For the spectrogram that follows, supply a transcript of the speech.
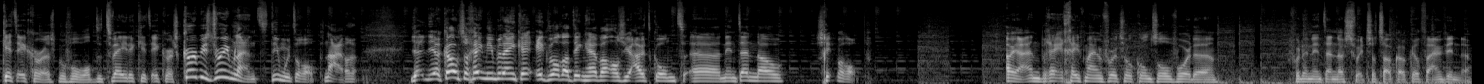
Kid Icarus bijvoorbeeld. De tweede Kid Icarus. Kirby's Dream Land. Die moet erop. Nou, je, je kan zo gek niet bedenken. Ik wil dat ding hebben als hij uitkomt. Uh, Nintendo, schiet maar op. Oh ja, en breng, geef mij een virtual console voor de, voor de Nintendo Switch. Dat zou ik ook heel fijn vinden.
